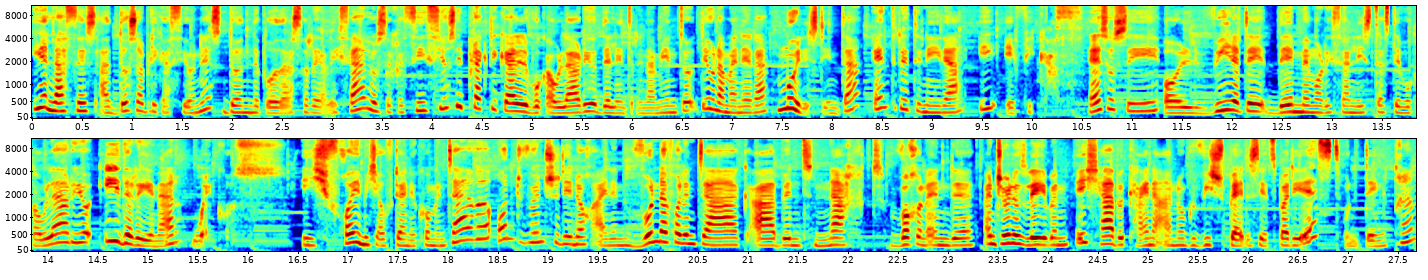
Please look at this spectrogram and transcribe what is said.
y enlaces a dos aplicaciones donde podrás realizar los ejercicios y practicar el vocabulario del entrenamiento de una manera muy distinta, entretenida y eficaz. Eso sí, olvídate de memorizar listas de vocabulario y de rellenar huecos. Ich freue mich auf deine Kommentare und wünsche dir noch einen wundervollen Tag, Abend, Nacht, Wochenende, ein schönes Leben. Ich habe keine Ahnung, wie spät es jetzt bei dir ist. Und denk dran,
